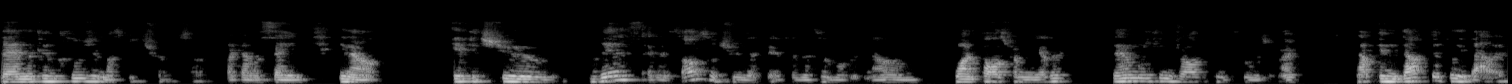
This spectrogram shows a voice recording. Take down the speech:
then the conclusion must be true. So, like I was saying, you know, if it's true this, and it's also true that this, and this is what we know, and one falls from the other, then we can draw the conclusion, right? Now, inductively valid,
